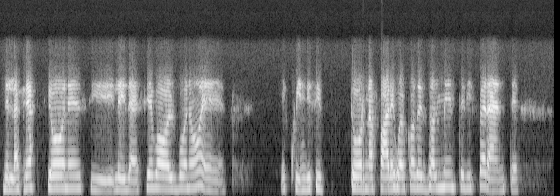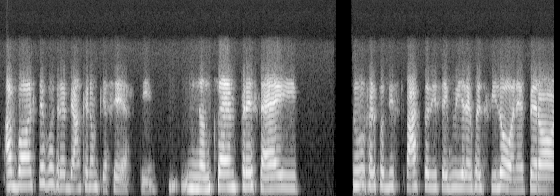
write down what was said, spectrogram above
della creazione si, le idee si evolvono e, e quindi si torna a fare qualcosa di totalmente differente. A volte potrebbe anche non piacerti, non sempre sei super soddisfatto di seguire quel filone, però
